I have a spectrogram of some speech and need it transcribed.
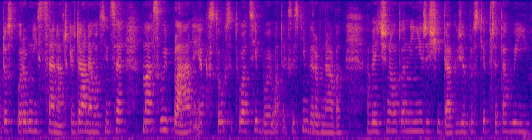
dost podobný scénář. Každá nemocnice má svůj plán, jak s tou situací bojovat, jak se s tím vyrovnávat. A většinou to nyní řeší tak, že prostě přetahují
